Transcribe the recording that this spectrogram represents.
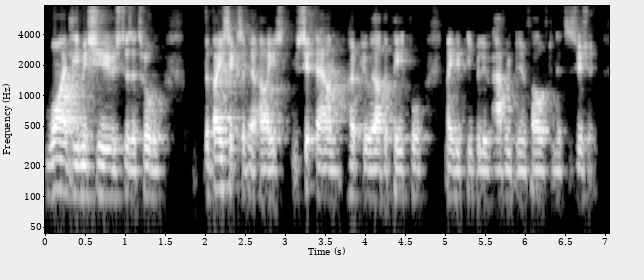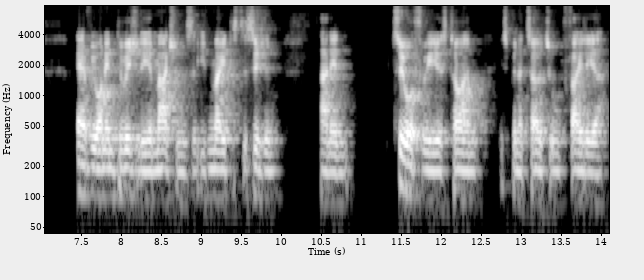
widely misused as a tool. The basics of it are you, you sit down, hopefully with other people, maybe people who haven't been involved in the decision. Everyone individually imagines that you've made this decision, and in two or three years' time, it's been a total failure.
